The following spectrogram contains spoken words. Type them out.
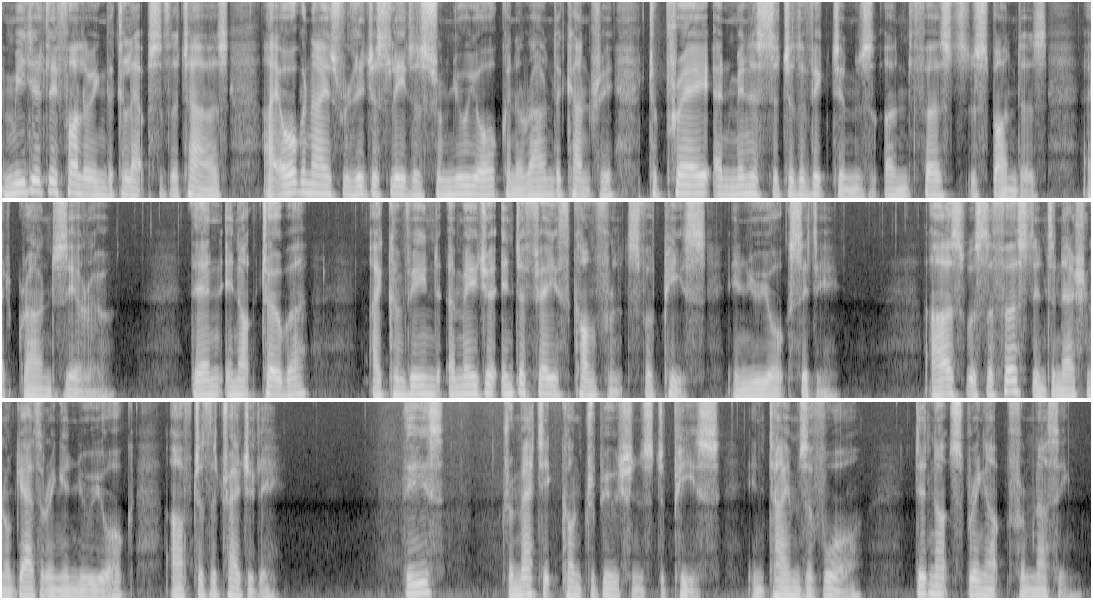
Immediately following the collapse of the towers, I organized religious leaders from New York and around the country to pray and minister to the victims and first responders at Ground Zero. Then, in October, I convened a major interfaith conference for peace in New York City. Ours was the first international gathering in New York after the tragedy. These dramatic contributions to peace in times of war did not spring up from nothing.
